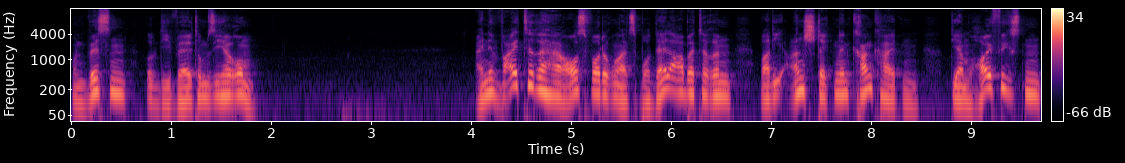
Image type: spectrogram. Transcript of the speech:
und Wissen über die Welt um sie herum. Eine weitere Herausforderung als Bordellarbeiterin war die ansteckenden Krankheiten, die am häufigsten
